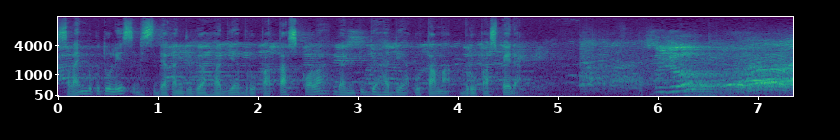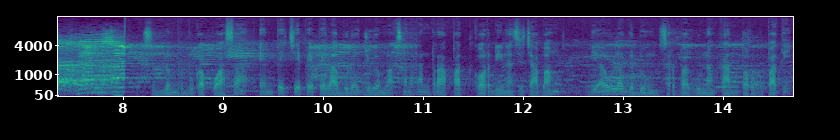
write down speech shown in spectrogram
Selain buku tulis, disediakan juga hadiah berupa tas sekolah dan tiga hadiah utama berupa sepeda. Setuju? Sebelum berbuka puasa, MPCPP Labura juga melaksanakan rapat koordinasi cabang di Aula Gedung Serbaguna Kantor Bupati.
